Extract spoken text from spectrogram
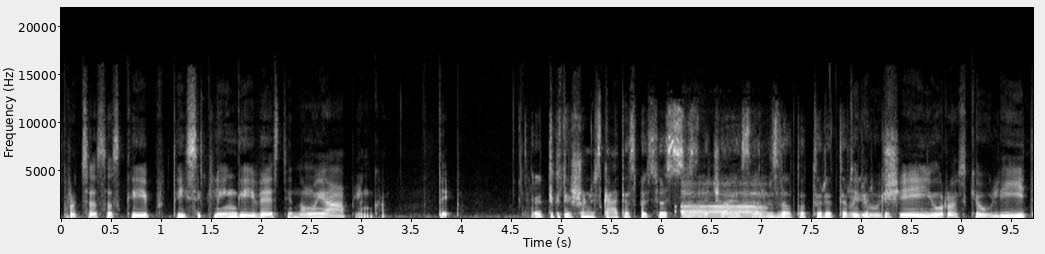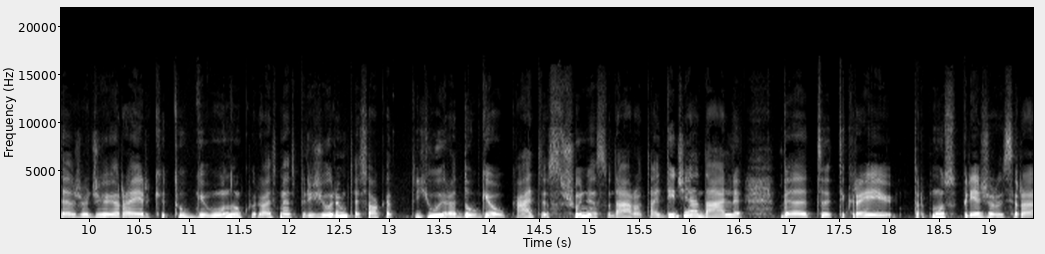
procesas kaip taisyklingai įvesti naują aplinką taip Tik tai šunys katės pas jūs svečiuojasi, ar vis dėlto turit ir... triušiai jūros kiaulytė žodžiu yra ir kitų gyvūnų kuriuos mes prižiūrim tiesiog kad jų yra daugiau katės šunys sudaro tą didžiąją dalį bet tikrai tarp mūsų priežiūros yra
